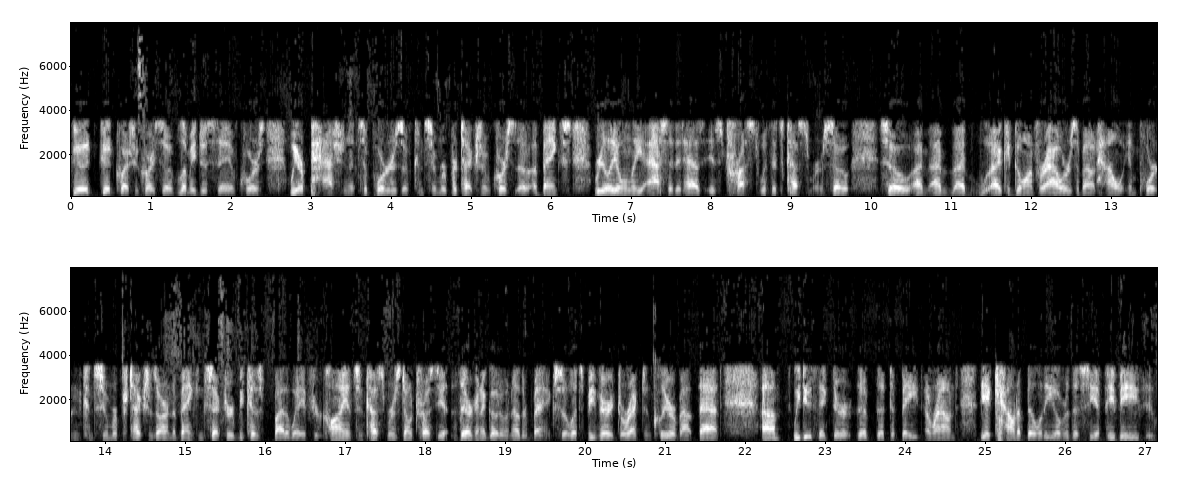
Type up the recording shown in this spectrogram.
Good, good, good question, Cory. So let me just say, of course, we are passionate supporters of consumer protection. Of course, a, a bank's really only asset it has is trust with its customers. So, so I'm, I'm, I, I could go on for hours about how important consumer protections are in the banking sector. Because, by the way, if your clients and customers customers don't trust you, they're going to go to another bank. So let's be very direct and clear about that. Um, we do think there, the, the debate around the accountability over the CFPB,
